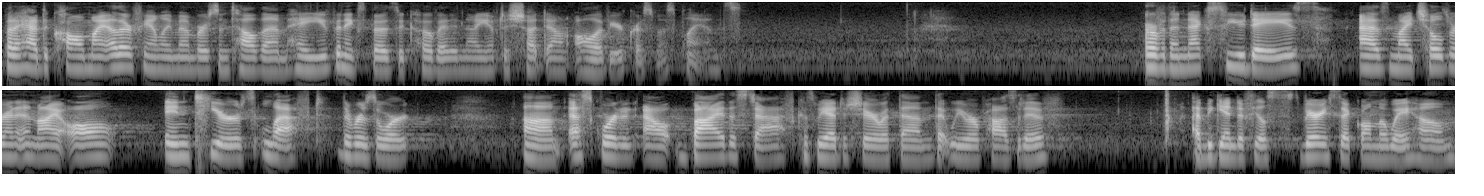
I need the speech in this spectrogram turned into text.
but I had to call my other family members and tell them, hey, you've been exposed to COVID and now you have to shut down all of your Christmas plans. Over the next few days, as my children and I all in tears left the resort, um, escorted out by the staff because we had to share with them that we were positive, I began to feel very sick on the way home.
